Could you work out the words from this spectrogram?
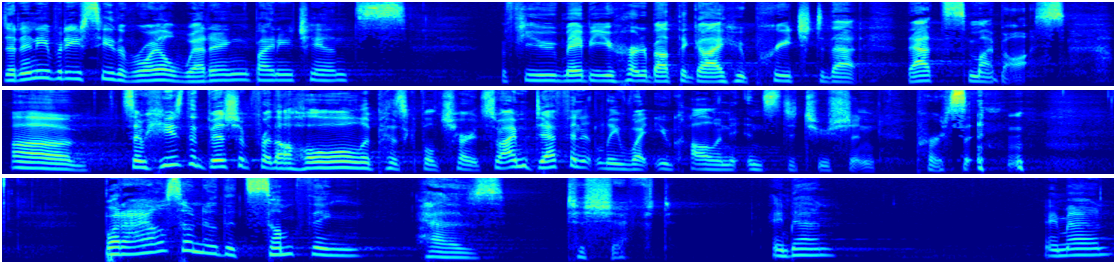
Did anybody see the royal wedding by any chance? A few, maybe you heard about the guy who preached that. That's my boss. Um, so he's the bishop for the whole Episcopal Church. So I'm definitely what you call an institution person. but I also know that something has to shift. Amen? Amen?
